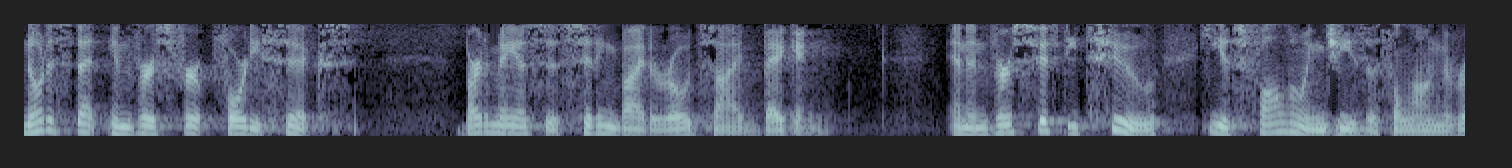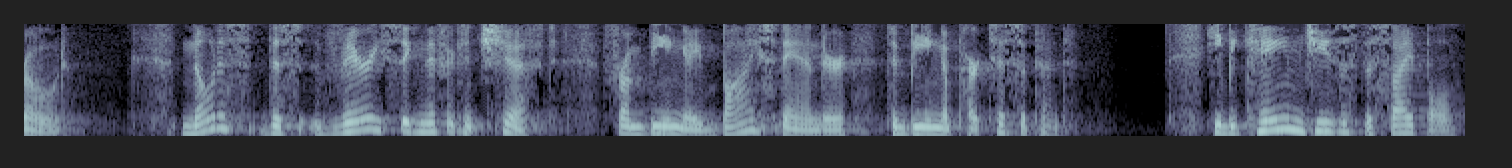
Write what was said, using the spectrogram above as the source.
Notice that in verse 46, Bartimaeus is sitting by the roadside begging. And in verse 52, he is following Jesus along the road. Notice this very significant shift from being a bystander to being a participant. He became Jesus' disciple,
